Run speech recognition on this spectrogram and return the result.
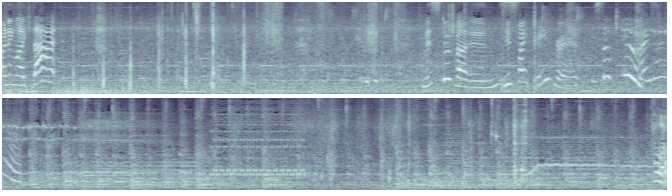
Running like that. Mr. Buttons. He's my favorite. He's so cute. I know. Hello?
